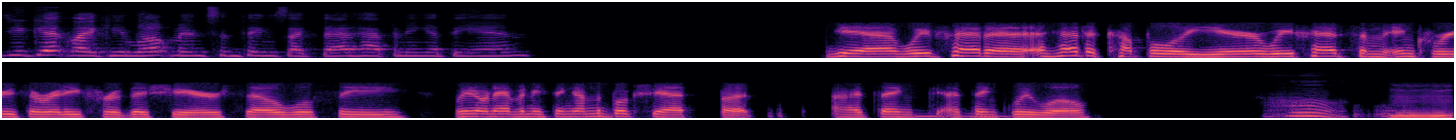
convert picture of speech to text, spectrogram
do you get like elopements and things like that happening at the end? Yeah, we've had a had a couple a year. We've had some inquiries already for this year, so we'll see. We don't have anything on the books yet, but I think I think Mhm. we will. Oh, cool. hmm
